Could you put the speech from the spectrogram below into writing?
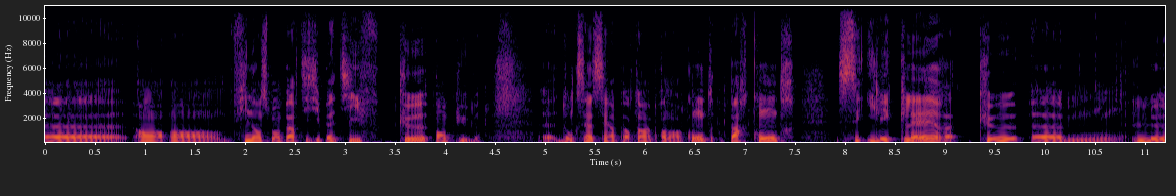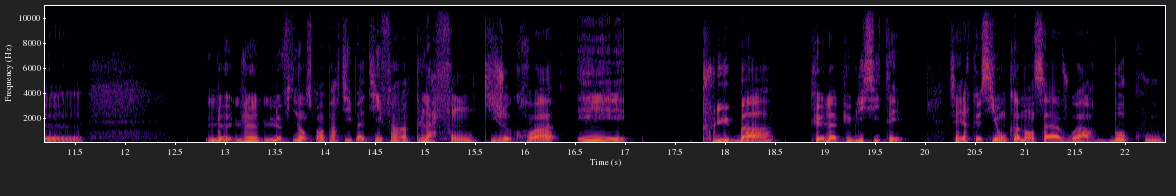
euh, en, financement participatif que en pub. Euh, donc ça, c'est important à prendre en compte. Par contre, il est clair que le, le financement participatif a un plafond qui, je crois, est plus bas que la publicité. C'est-à-dire que si on commence à avoir beaucoup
